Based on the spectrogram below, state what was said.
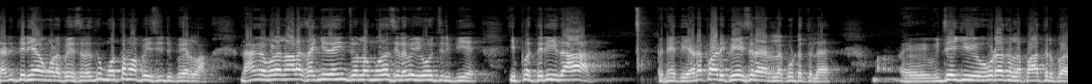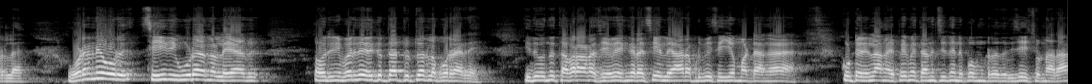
தனித்தனியாக உங்களை பேசுகிறதுக்கு மொத்தமாக பேசிட்டு போயிடலாம் நாங்கள் இவ்வளோ நாளாக சங்கீதம் சொல்லும் போது சில பேர் யோசிச்சிருப்பியே இப்போ தெரியுதா? இப்போ நேற்று எடப்பாடி பேசுகிறாருல கூட்டத்தில். விஜய்க்கு ஊடகங்களில் பார்த்துருப்பார்ல உடனே ஒரு செய்தி ஊடகங்கள்லையாவது அவர் வருது எதுக்கு தான் ட்விட்டரில் போடுறாரு. இது வந்து தவறான சேவை. எங்கள் ரசிகர்கள் யாரும் அப்படி போய் செய்ய மாட்டாங்க. கூட்டணியில் அங்கே எப்பயுமே தனிச்சு தான் நிற்போம்ன்றது விஜய் சொன்னாரா?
